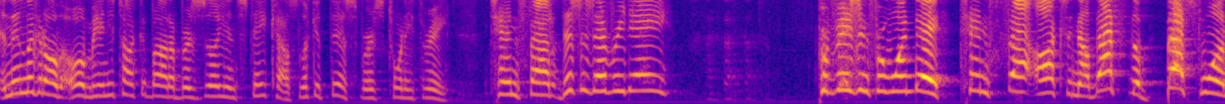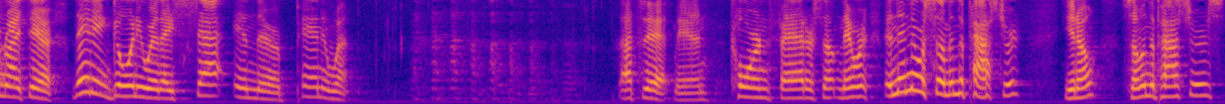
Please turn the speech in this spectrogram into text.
And then look at all the, oh man, you talk about a Brazilian steakhouse. Look at this, verse 23. 10 fat, this is every day. Provision for one day, 10 fat oxen. Now that's the best one right there. They didn't go anywhere. They sat in their pen and went, that's it, man. Corn fed or something. They were, and then there was some in the pasture, you know. Some in the pastures,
